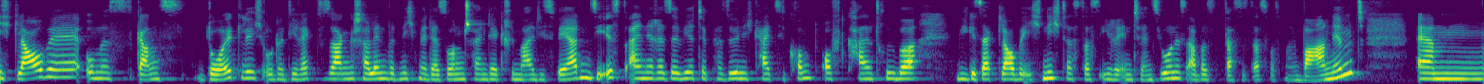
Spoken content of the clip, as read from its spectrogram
Ich glaube, um es ganz deutlich oder direkt zu sagen, Charlene wird nicht mehr der Sonnenschein der Grimaldis werden. Sie ist eine reservierte Persönlichkeit. Sie kommt oft kalt rüber. Wie gesagt, glaube ich nicht, dass das ihre Intention ist, aber das ist das, was man wahrnimmt. Ähm,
